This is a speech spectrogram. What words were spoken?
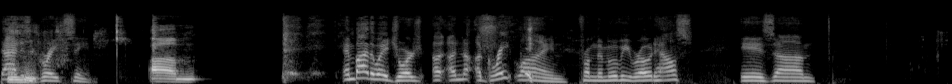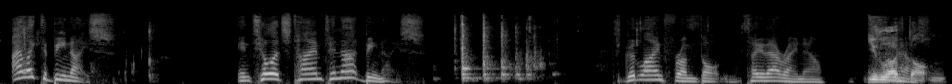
That is a great scene. Um, And by the way, George, a, a, a great line from the movie Roadhouse is um, I like to be nice until it's time to not be nice. It's a good line from Dalton. I'll tell you that right now. You love Dalton.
